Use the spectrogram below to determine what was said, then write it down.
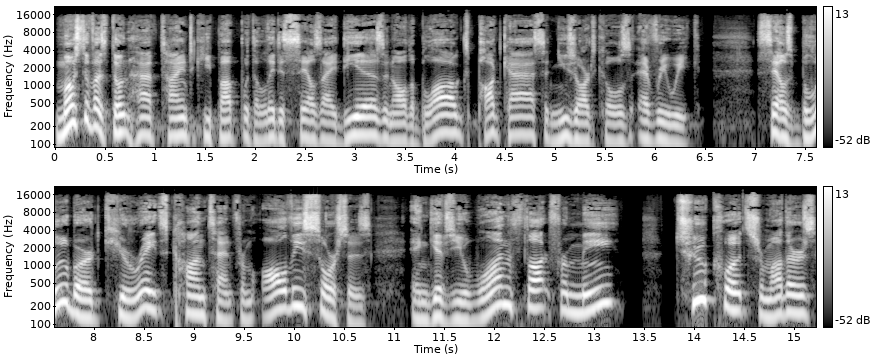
Most of us don't have time to keep up with the latest sales ideas and all the blogs, podcasts, and news articles every week. Sales Bluebird curates content from all these sources and gives you one thought from me, two quotes from others,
